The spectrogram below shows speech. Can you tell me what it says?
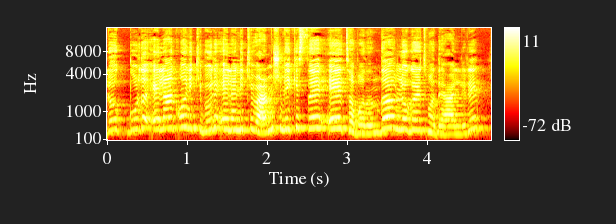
Log- Burada ln 12 bölü ln 2 vermiş. Şimdi ikisi de e tabanında logaritma değerleri.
